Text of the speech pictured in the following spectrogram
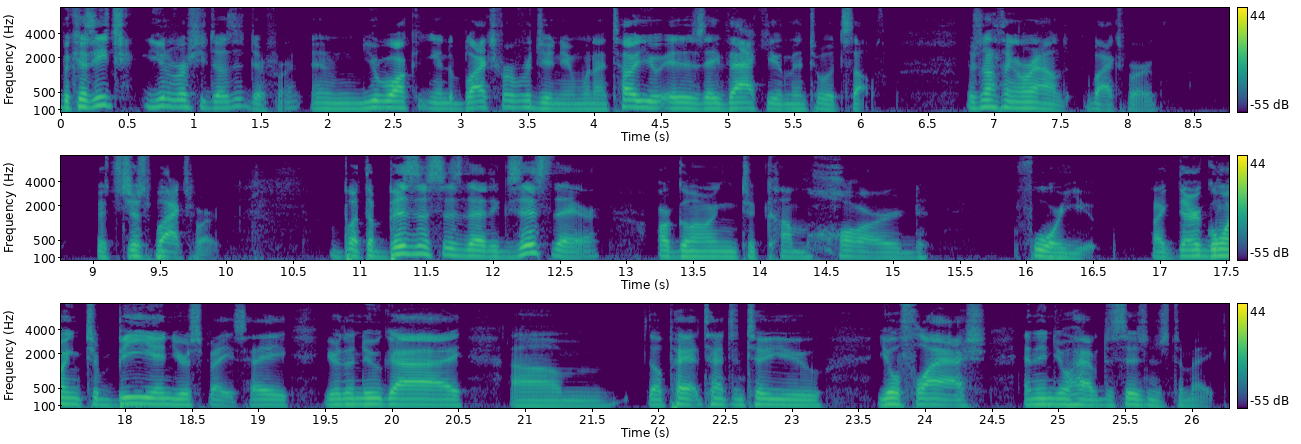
because each university does it different. And you're walking into Blacksburg, Virginia, and when I tell you it is a vacuum into itself, there's nothing around Blacksburg. It's just Blacksburg. But the businesses that exist there are going to come hard for you. Like they're going to be in your space. Hey, you're the new guy. Um, they'll pay attention to you. You'll flash, and then you'll have decisions to make.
